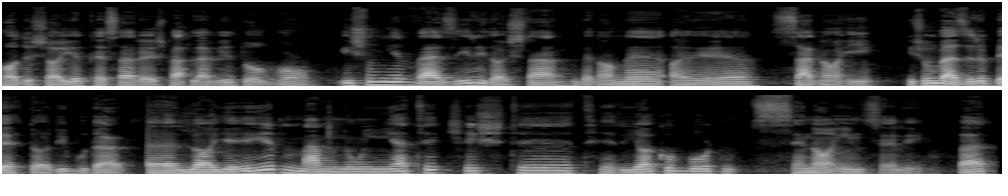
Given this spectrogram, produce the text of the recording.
پادشاهی پسرش پهلوی دوم ایشون یه وزیری داشتن به نام آیه سنایی ایشون وزیر بهداری بودن. لایه ممنوعیت کشت تریاک و برد سنا این سری. بعد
